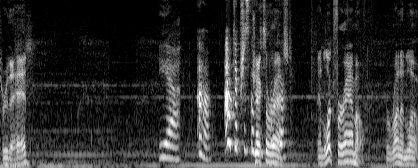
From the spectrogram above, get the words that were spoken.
Through the head? Yeah. Aha. A, tak wszystko Check the rest. And look for ammo. We're running low.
